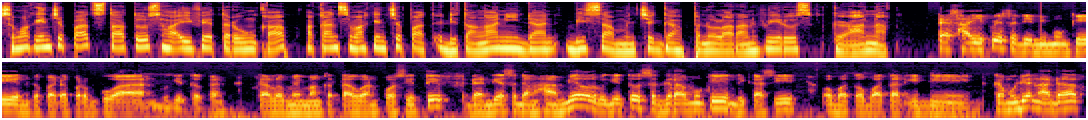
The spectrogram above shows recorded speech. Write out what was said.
semakin cepat status HIV terungkap akan semakin cepat ditangani dan bisa mencegah penularan virus ke anak tes HIV sedini mungkin kepada perempuan begitu kan. Kalau memang ketahuan positif dan dia sedang hamil begitu segera mungkin dikasih obat-obatan ini. Kemudian ada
